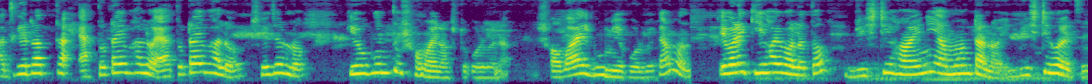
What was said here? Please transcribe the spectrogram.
আজকের রাতটা এতটাই ভালো এতটাই ভালো, সেজন্য কেউ কিন্তু সময় নষ্ট করবে না। সবাই ঘুমিয়ে পড়বে, কেমন? এবারে কি হয় বলো তো বৃষ্টি হয়নি এমনটা নয়, বৃষ্টি হয়েছে,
